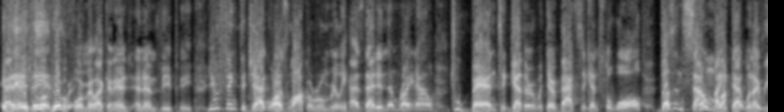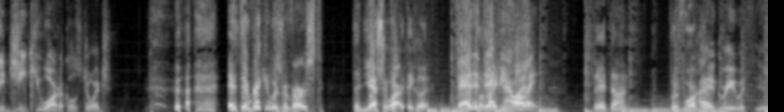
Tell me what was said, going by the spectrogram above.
If and they, if they, Luck if is they're, performing like an, an MVP. You think the Jaguars locker room really has that in them right now to band together with their backs against the wall? Doesn't sound like that when I read GQ articles, George. if their record was reversed, then yes, I Sure. think they could. Then But they'd right be now, I- fine. they're done. Put a fork. I in agree with you.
